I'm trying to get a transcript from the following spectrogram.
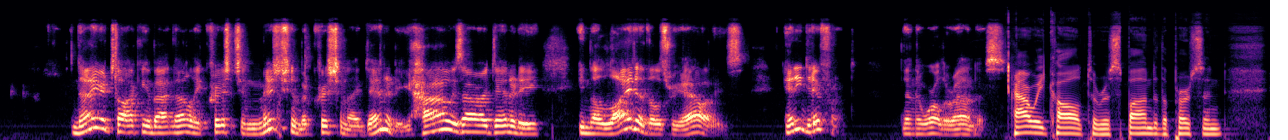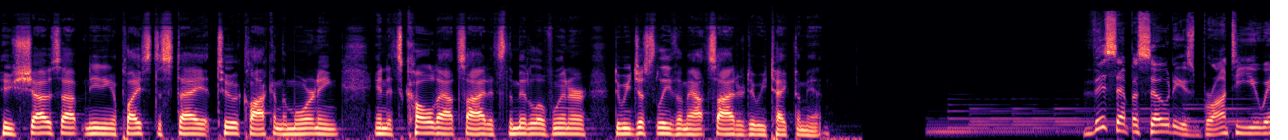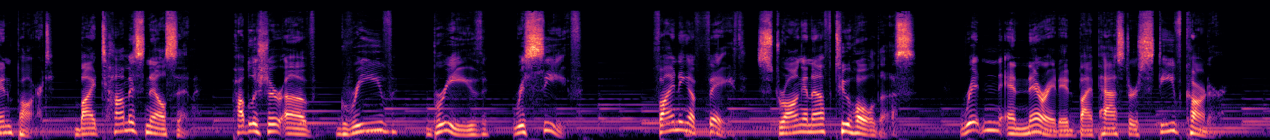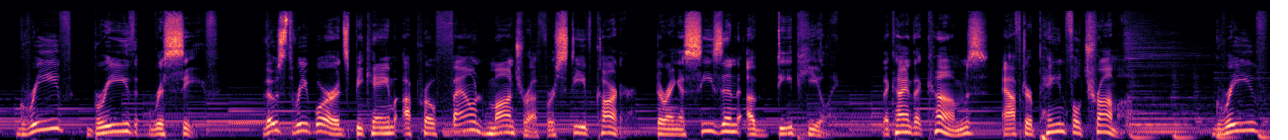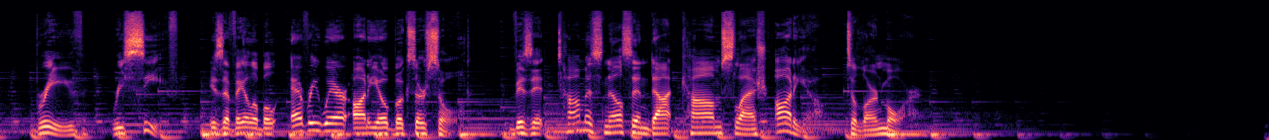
Now you're talking about not only Christian mission, but Christian identity. How is our identity in the light of those realities any different than the world around us? How are we called to respond to the person who shows up needing a place to stay at two o'clock in the morning and it's cold outside, it's the middle of winter? Do we just leave them outside or do we take them in? This episode is brought to you in part by Thomas Nelson, publisher of Grieve, Breathe, Receive Finding a Faith Strong Enough to Hold Us. Written and narrated by Pastor Steve Carter. Grieve, Breathe, Receive. Those three words became a profound mantra for Steve Carter during a season of deep healing, the kind that comes after painful trauma. Grieve, Breathe, Receive is available everywhere audiobooks are sold. Visit thomasnelson.com/audio to learn more.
